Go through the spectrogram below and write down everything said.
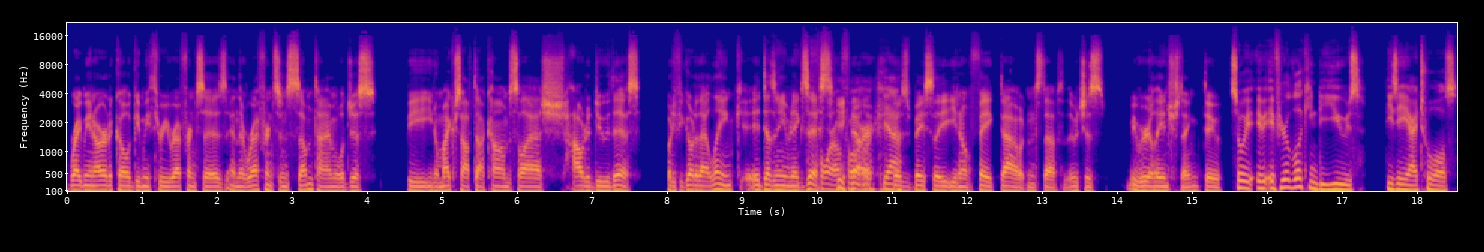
write me an article, give me three references, and the references sometime will just be, you know, Microsoft.com slash how to do this. But if you go to that link, it doesn't even exist. you 404, know? yeah. It was basically, you know, faked out and stuff, which is really interesting too. So if, if you're looking to use these AI tools,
